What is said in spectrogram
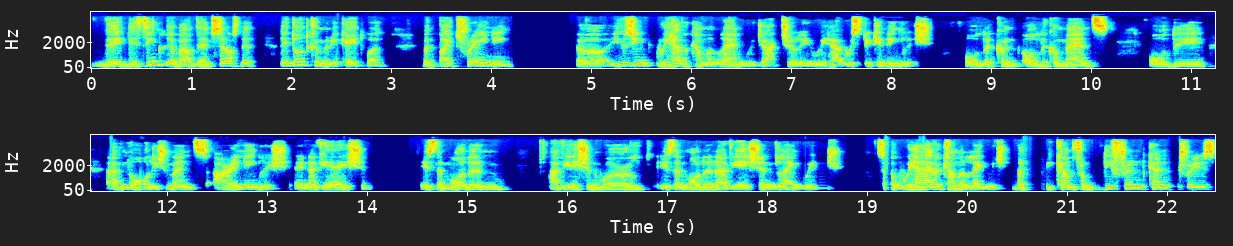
They, they think about themselves that they don't communicate well. But by training, uh, using, we have a common language, actually. We, have, we speak in English all the con- all the commands, all the acknowledgments are in English in aviation. Is the modern aviation world is the modern aviation language. So we have a common language, but we come from different countries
